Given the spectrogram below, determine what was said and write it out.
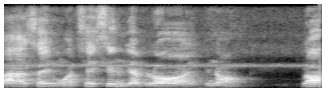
ปลาใส่หัวใส่ซึ่งเรียบร้อยพี่น้องล่อ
